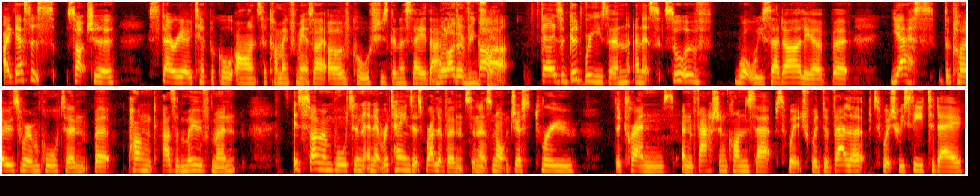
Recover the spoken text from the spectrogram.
I guess it's such a stereotypical answer coming from me. It's like, oh, of course she's going to say that. Well, I don't think so. but there's a good reason, and it's sort of what we said earlier. But yes, the clothes were important, but punk as a movement is so important and it retains its relevance, and it's not just through the trends and fashion concepts which were developed, which we see today,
